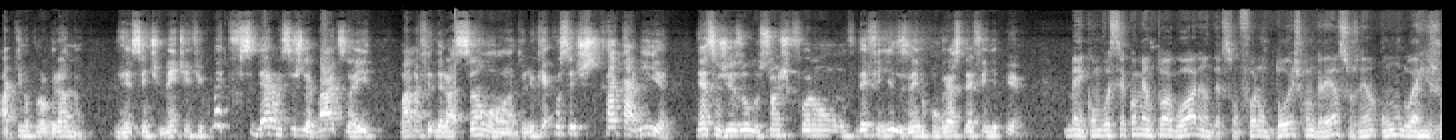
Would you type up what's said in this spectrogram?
aqui no programa recentemente, enfim, como é que se deram esses debates aí lá na federação, Antônio? O que é que você destacaria dessas resoluções que foram definidas aí no Congresso da FNP? Bem, como você comentou agora, Anderson, foram dois congressos, né? Um do RJ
